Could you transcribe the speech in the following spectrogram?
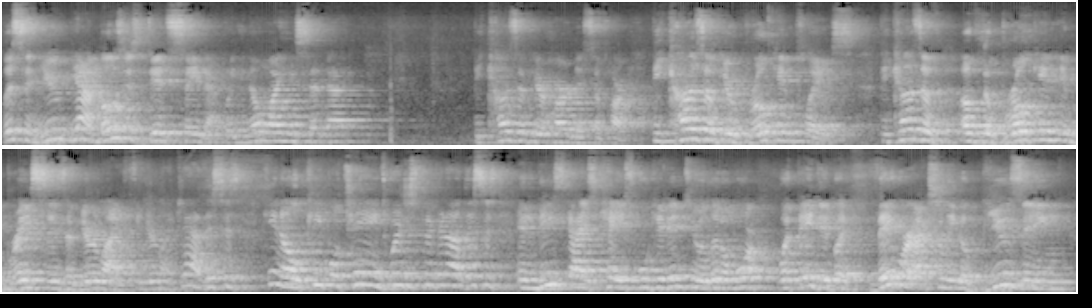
Listen, you, yeah, Moses did say that, but you know why he said that? Because of your hardness of heart, because of your broken place, because of, of the broken embraces of your life, and you're like, yeah, this is, you know, people change. We're just figuring out this is, in these guys' case, we'll get into a little more what they did, but they were actually abusing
